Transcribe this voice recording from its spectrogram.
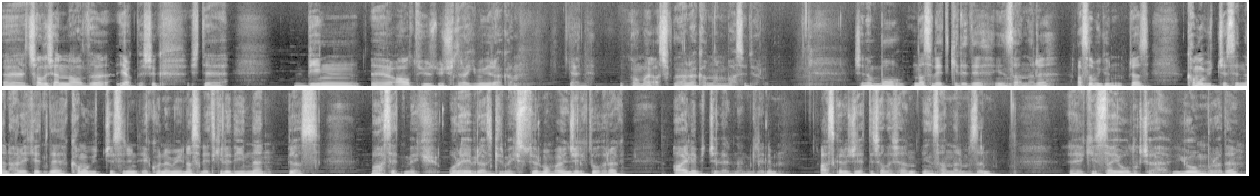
E, çalışanın aldığı yaklaşık işte 1603 lira gibi bir rakam. Yani normal açıklanan rakamdan bahsediyorum. Şimdi bu nasıl etkiledi insanları? Aslında bugün biraz kamu bütçesinden hareketle kamu bütçesinin ekonomiyi nasıl etkilediğinden biraz bahsetmek, oraya biraz girmek istiyorum ama öncelikli olarak aile bütçelerinden girelim. Asgari ücretli çalışan insanlarımızın e, ki sayı oldukça yoğun burada.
